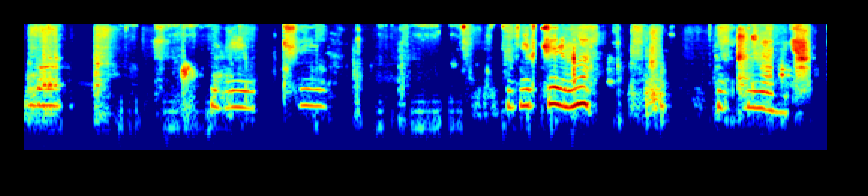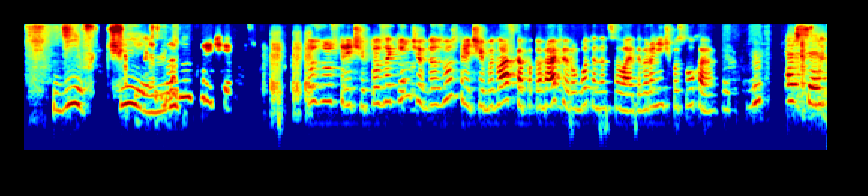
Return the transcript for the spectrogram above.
Ла. Дівчи. Дівчина. Дівчина. зустрічі. До зустрічі. Хто закінчив, до зустрічі. Будь ласка, фотографію роботи надсилайте. Веронічко, слухаю. Я все.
